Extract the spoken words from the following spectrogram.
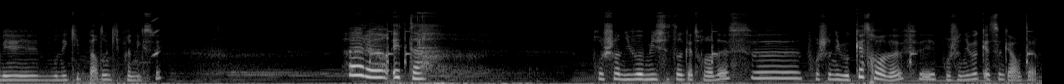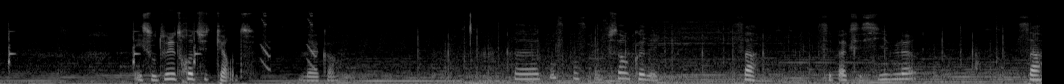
mes- mon équipe pardon, qui prenne XP. Alors, état. Prochain niveau 1789, euh, prochain niveau 89 et prochain niveau 441. Et ils sont tous les trois au-dessus de 40. D'accord. Euh, pouf, pouf, pouf, ça on connaît. Ça, c'est pas accessible. Ça.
